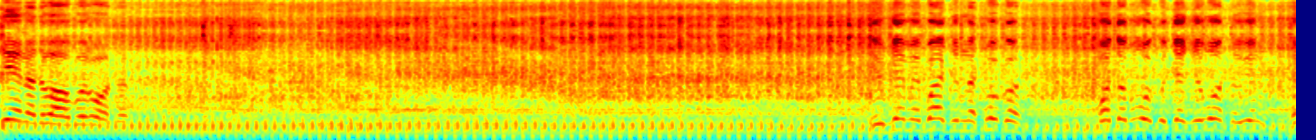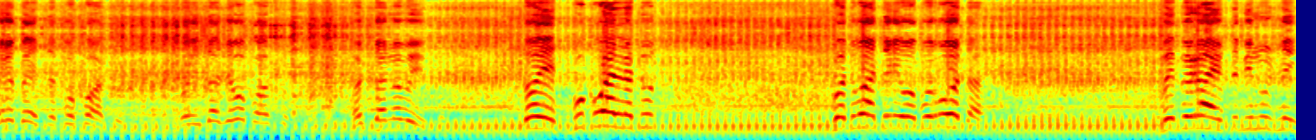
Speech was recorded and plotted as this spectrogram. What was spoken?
Ще на два оборота. І вже ми бачимо, наскільки мотоблоку тяжело, що він гребеться по факту. Тобто навіть опа остановився. Тобто буквально тут по 2-3 оборота вибираємо собі нужний,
